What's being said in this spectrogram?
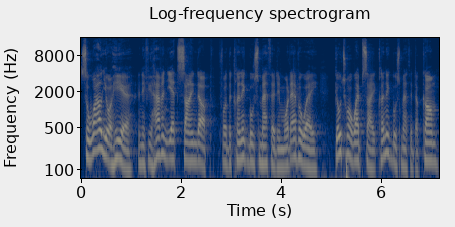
So while you're here, and if you haven't yet signed up for the Clinic Boost method in whatever way, go to our website, clinicboostmethod.com,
